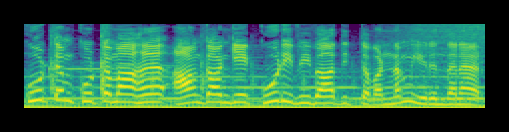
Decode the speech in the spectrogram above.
கூட்டம் கூட்டமாக ஆங்காங்கே கூடி விவாதித்த வண்ணம் இருந்தனர்.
